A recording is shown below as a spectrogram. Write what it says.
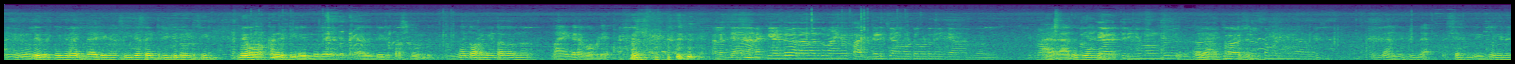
അങ്ങനെയൊന്നുമില്ല ഇതിപ്പോ ഇങ്ങനെ എല്ലാവരും ഇങ്ങനെ സീരിയസ് ആയിട്ടിരിക്കുന്നതുകൊണ്ട് സീരി ഉറക്കം കിട്ടിയില്ല. ഇന്നലെ അതിന്റെ ഒരു പ്രശ്നമുണ്ട്. നന്നായിട്ട് ഉറങ്ങിയിട്ടൊക്കെ ഒന്ന് ഭയങ്കര കോമഡിയാണ് അല്ല ധ്യാനൊക്കെ ആയിട്ട് വരാൻ നേരത്ത് ഭയങ്കര തക്കടിച്ച് അങ്ങോട്ടും ഇങ്ങോട്ടും ഇപ്പൊ അല്ല, അത് ഇല്ല അങ്ങനെയില്ല. പക്ഷെ നിങ്ങളിങ്ങനെ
